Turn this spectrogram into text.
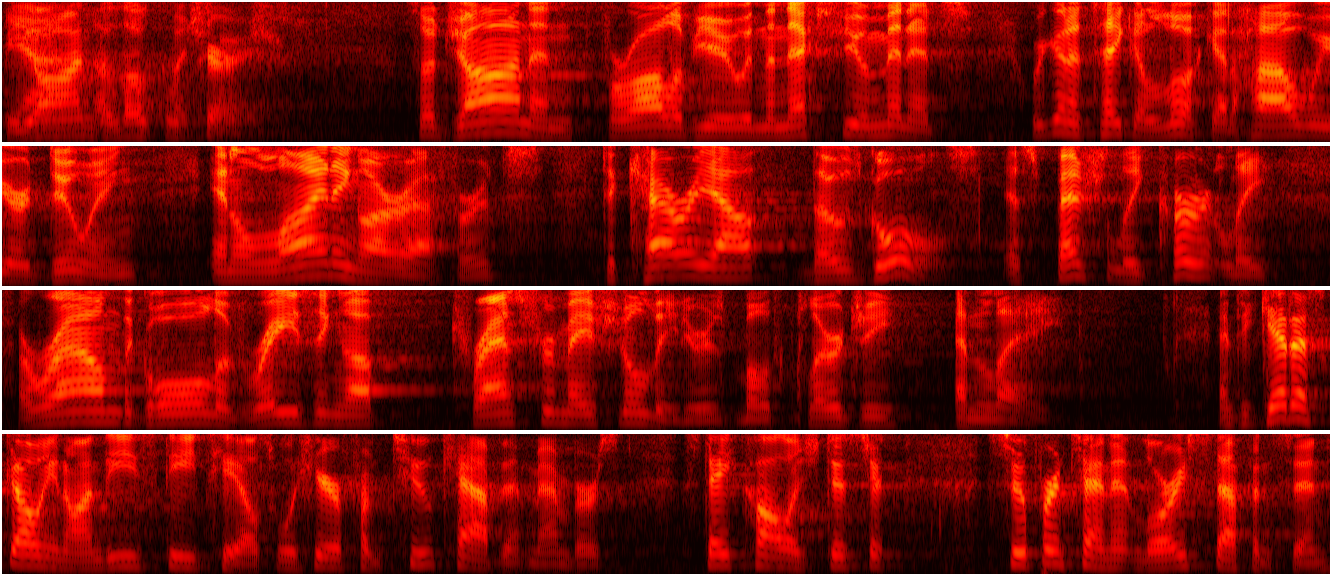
beyond the local church. So, John, and for all of you, in the next few minutes, we're going to take a look at how we are doing in aligning our efforts to carry out those goals, especially currently around the goal of raising up transformational leaders, both clergy and lay. And to get us going on these details, we'll hear from two cabinet members State College District Superintendent Lori Stephenson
